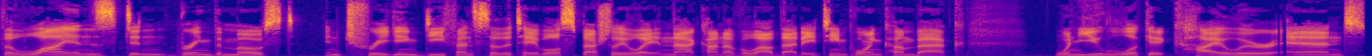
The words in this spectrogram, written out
the Lions didn't bring the most intriguing defense to the table, especially late, and that kind of allowed that 18 point comeback. When you look at Kyler and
